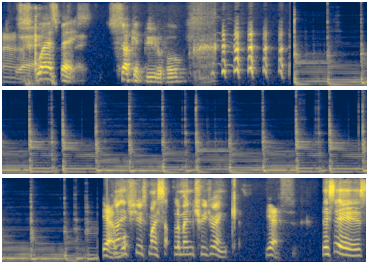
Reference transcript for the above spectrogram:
Uh, Where? Squarespace, suck it beautiful. Yeah. Can I wha- introduce my supplementary drink? yes. This is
